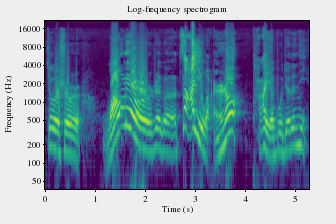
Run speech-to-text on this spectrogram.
就是王六这个咂一晚上，他也不觉得腻。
